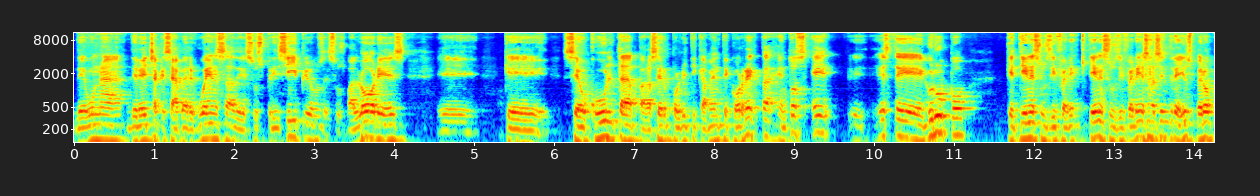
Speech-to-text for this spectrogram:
de una derecha que se avergüenza de sus principios, de sus valores, eh, que se oculta para ser políticamente correcta. Entonces, este grupo que tiene sus, tiene sus diferencias entre ellos, pero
